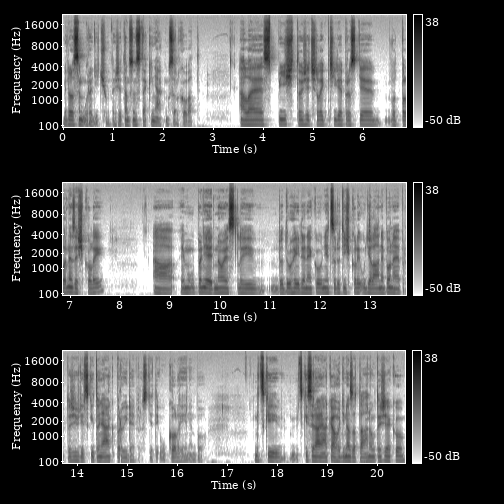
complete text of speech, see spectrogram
Bydlel jsem u rodičů, takže tam jsem se taky nějak musel chovat. Ale spíš to, že člověk přijde prostě odpoledne ze školy a je mu úplně jedno, jestli do druhý den jako něco do té školy udělá nebo ne, protože vždycky to nějak projde, prostě ty úkoly, nebo vždycky, vždycky se dá nějaká hodina zatáhnout, takže jako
